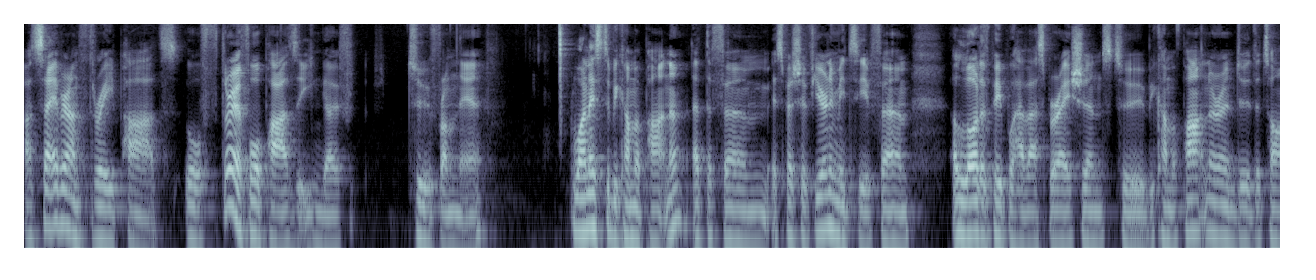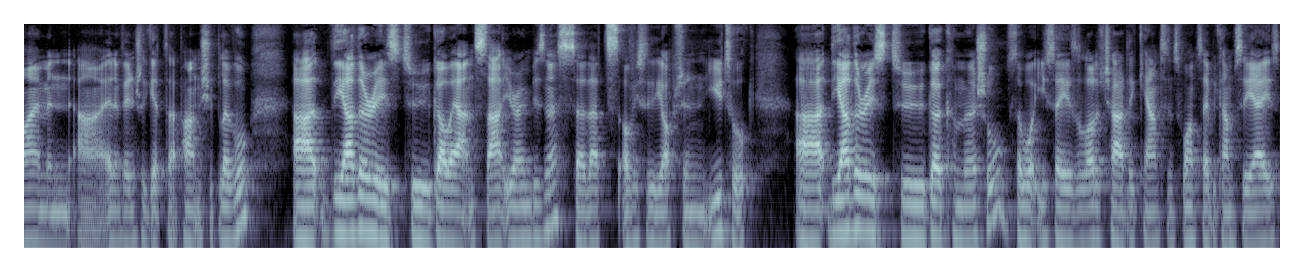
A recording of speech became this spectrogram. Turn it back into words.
I'd say around three paths or three or four paths that you can go f- to from there. One is to become a partner at the firm, especially if you're in a mid-tier firm a lot of people have aspirations to become a partner and do the time and uh, and eventually get to that partnership level. Uh, the other is to go out and start your own business. So that's obviously the option you took. Uh, the other is to go commercial. So what you see is a lot of chartered accountants once they become CAs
